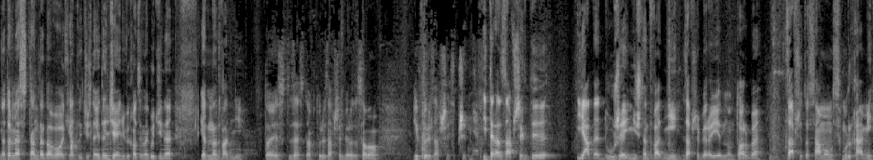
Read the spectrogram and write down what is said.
Natomiast standardowo, jak jadę gdzieś na jeden dzień, wychodzę na godzinę, jadę na dwa dni, to jest zestaw, który zawsze biorę ze sobą i który zawsze jest przy mnie. I teraz zawsze, gdy jadę dłużej niż na dwa dni, zawsze biorę jedną torbę. Zawsze to samą z chmurkami,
